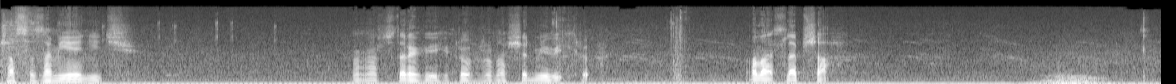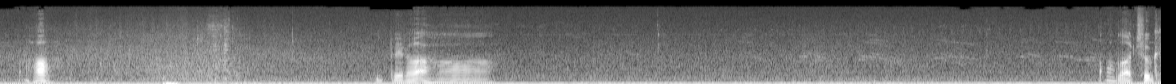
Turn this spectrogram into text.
Czas zamienić. Ona czterech wichrów równa siedmiu wichrów. Ona jest lepsza. Aha. Dopiero, aha. Maczugę.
